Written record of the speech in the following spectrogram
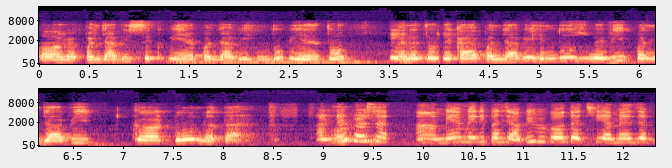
और पंजाबी सिख भी हैं पंजाबी हिंदू भी हैं तो मैंने तो देखा है पंजाबी हिंदूज में भी पंजाबी का टोन रहता है। Hundred percent. हाँ मैं मेरी पंजाबी भी बहुत अच्छी है। मैं जब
